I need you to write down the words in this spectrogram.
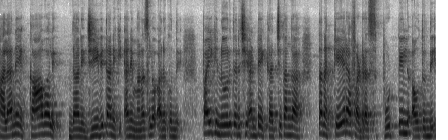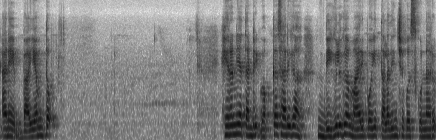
అలానే కావాలి దాని జీవితానికి అని మనసులో అనుకుంది. పైకి నోరు తెరిచి అంటే ఖచ్చితంగా తన కేర్ ఆఫ్ అడ్రస్ పుట్టిల్ అవుతుంది అనే భయంతో. హిరణ్య తండ్రి ఒక్కసారిగా దిగులుగా మారిపోయి తలదించుకొసుకున్నారు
